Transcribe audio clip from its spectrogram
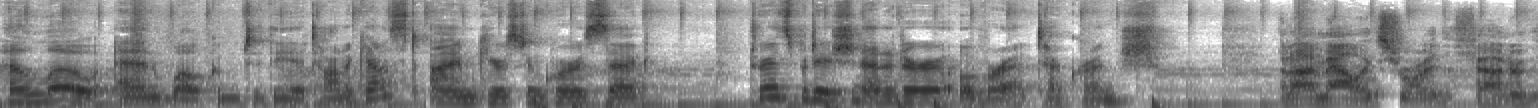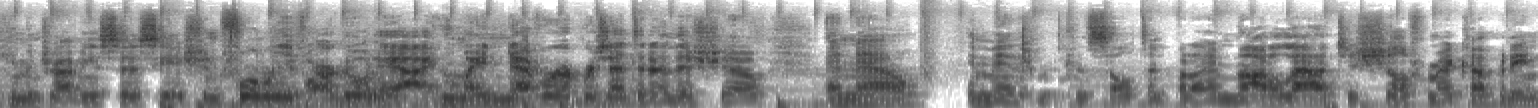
Hello and welcome to the Autonocast. I'm Kirsten Korosek, transportation editor over at TechCrunch. And I'm Alex Roy, the founder of the Human Driving Association, formerly of Argo AI, whom I never represented on this show, and now a management consultant. But I am not allowed to shill for my company,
